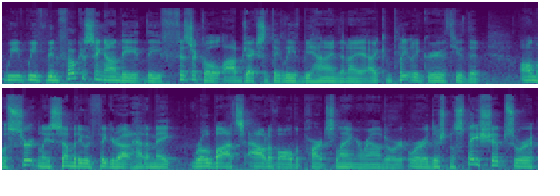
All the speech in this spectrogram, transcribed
we we've been focusing on the the physical objects that they leave behind, and I, I, completely agree with you that almost certainly somebody would figure out how to make robots out of all the parts laying around, or, or additional spaceships, or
